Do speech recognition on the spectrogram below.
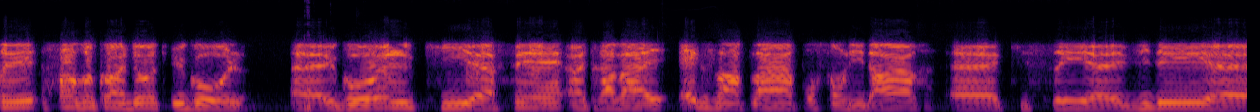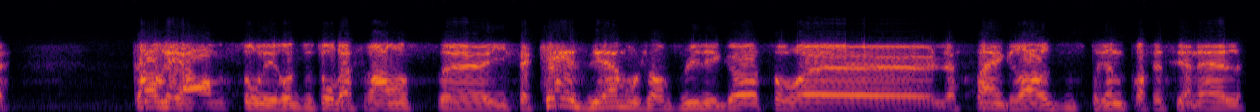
c'est sans aucun doute Hugo Hull. Euh, Hugo Hull qui a fait un travail exemplaire pour son leader, euh, qui s'est vidé corps et âme sur les routes du Tour de France. il fait 15e aujourd'hui, les gars, sur le Saint Graal du sprint professionnel.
